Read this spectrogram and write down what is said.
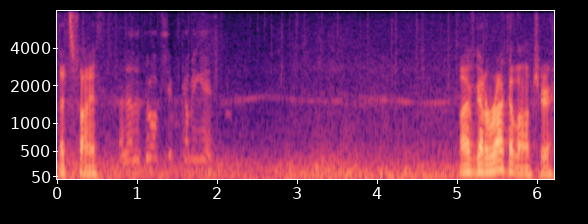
That's fine. Another dropship coming in. I've got a rocket launcher.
